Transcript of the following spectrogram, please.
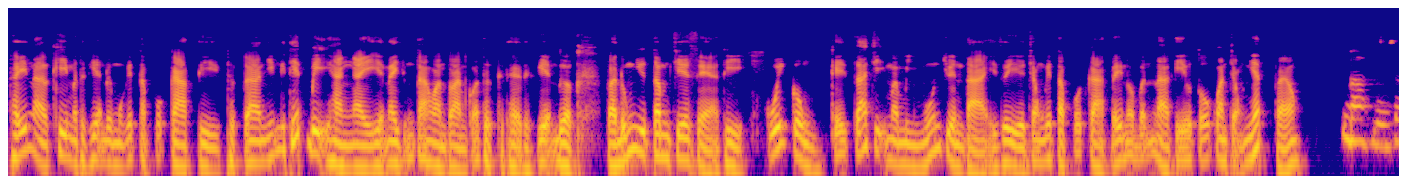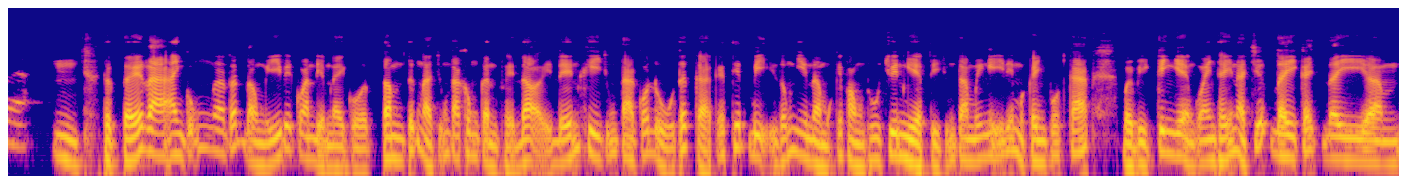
thấy là khi mà thực hiện được một cái tập podcast thì thực ra những cái thiết bị hàng ngày hiện nay chúng ta hoàn toàn có thực thể thực hiện được và đúng như Tâm chia sẻ thì cuối cùng cái giá trị mà mình muốn truyền tải gì ở trong cái tập podcast đấy nó vẫn là cái yếu tố quan trọng nhất phải không? Vâng, đúng rồi ạ. Ừ, thực tế ra anh cũng rất đồng ý với quan điểm này của Tâm tức là chúng ta không cần phải đợi đến khi chúng ta có đủ tất cả các thiết bị giống như là một cái phòng thu chuyên nghiệp thì chúng ta mới nghĩ đến một kênh podcast. Bởi vì kinh nghiệm của anh thấy là trước đây cách đây um,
